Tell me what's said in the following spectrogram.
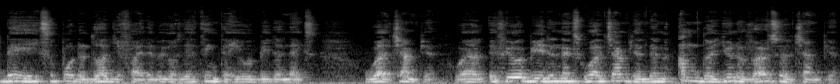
they support the dodgy fighter because they think that he will be the next world champion. Well, if he will be the next world champion, then I'm the universal champion.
